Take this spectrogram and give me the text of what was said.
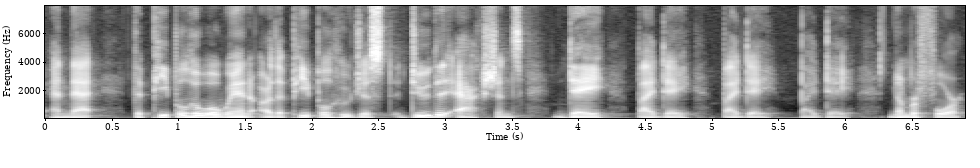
and that the people who will win are the people who just do the actions day by day by day by day. Number four,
